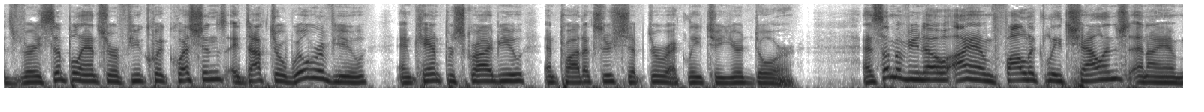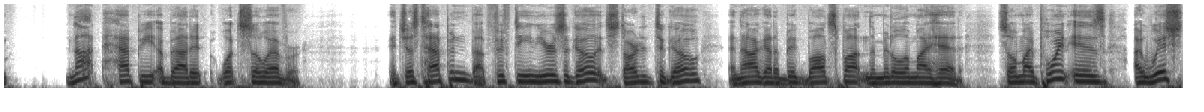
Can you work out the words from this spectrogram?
It's very simple. Answer a few quick questions. A doctor will review and can prescribe you, and products are shipped directly to your door. As some of you know, I am follically challenged and I am not happy about it whatsoever. It just happened about 15 years ago. It started to go, and now I got a big bald spot in the middle of my head. So, my point is, I wish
